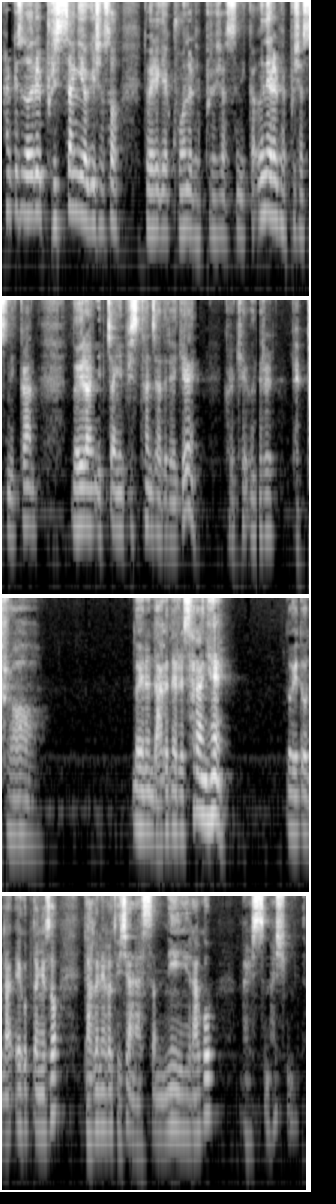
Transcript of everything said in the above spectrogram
하나님께서 너희를 불쌍히 여기셔서 너희에게 구원을 베푸셨으니까 은혜를 베푸셨으니까 너희랑 입장이 비슷한 자들에게 그렇게 은혜를 베풀어. 너희는 나그네를 사랑해. 너희도 애굽 땅에서 나그네가 되지 않았었니?라고 말씀하십니다.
